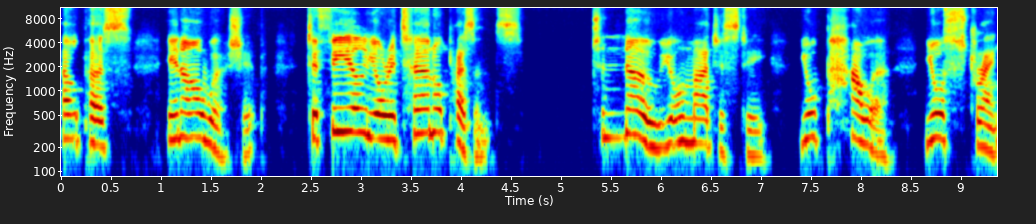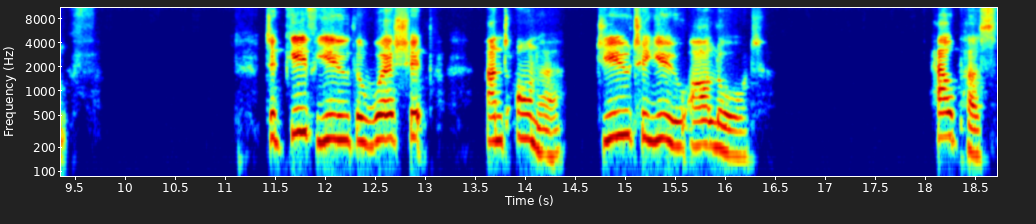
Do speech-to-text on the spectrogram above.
Help us in our worship to feel your eternal presence, to know your majesty, your power, your strength, to give you the worship and honour due to you, our Lord. Help us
